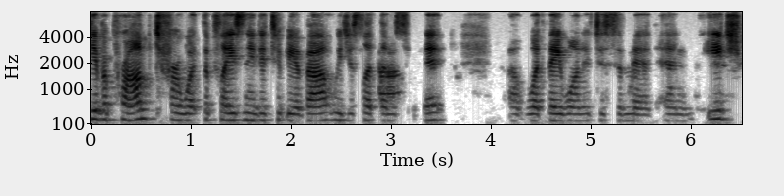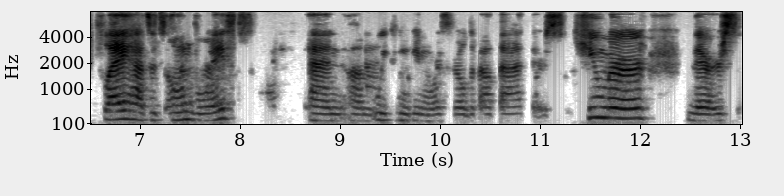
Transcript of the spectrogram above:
give a prompt for what the plays needed to be about. We just let them submit uh, what they wanted to submit. And each play has its own voice, and um, we couldn't be more thrilled about that. There's humor, there's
